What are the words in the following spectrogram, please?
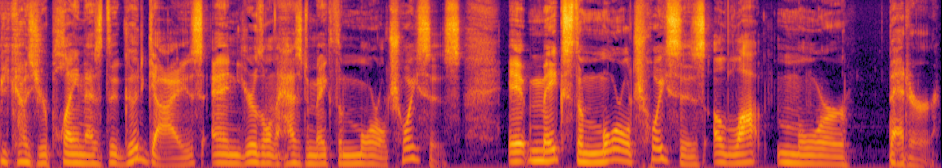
Because you're playing as the good guys and you're the one that has to make the moral choices. It makes the moral choices a lot more better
